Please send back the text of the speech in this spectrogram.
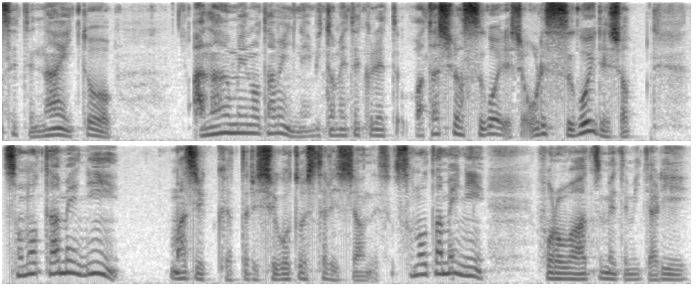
せてないと穴埋めのためにね認めてくれって私はすごいでしょ。俺すごいでしょ。そのためにマジックやったり仕事したりしちゃうんですよ。そのためにフォロワー集めてみたり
